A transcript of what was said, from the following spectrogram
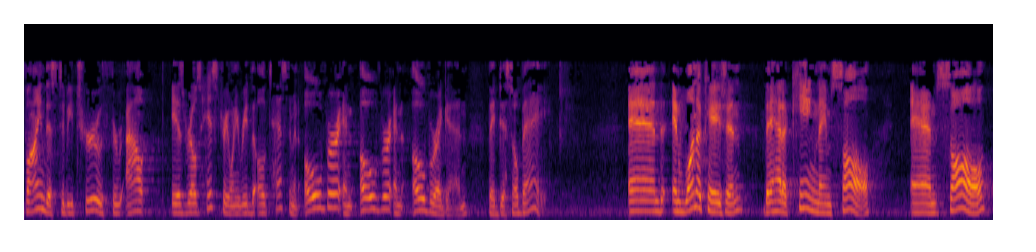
find this to be true throughout Israel's history when you read the Old Testament. Over and over and over again, they disobey. And in one occasion, they had a king named Saul, and Saul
